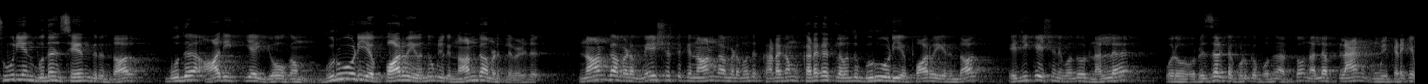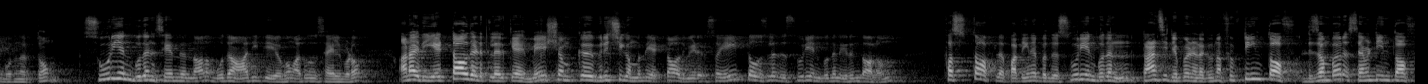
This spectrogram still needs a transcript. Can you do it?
சூரியன் புதன் சேர்ந்திருந்தால் புத ஆதித்ய யோகம் குருவுடைய பார்வை வந்து உங்களுக்கு நான்காம் இடத்துல விழுது. நான்காம் இடம் மேஷத்துக்கு நான்காம் இடம் வந்து கடகம். கடகத்தில் வந்து குருவுடைய பார்வை இருந்தால் எஜுகேஷனுக்கு வந்து ஒரு நல்ல ஒரு ரிசல்ட்டை கொடுக்க போகுதுன்னு அர்த்தம். நல்ல பிளான் உங்களுக்கு கிடைக்க போகுதுன்னு அர்த்தம். சூரியன் புதன் சேர்ந்திருந்தாலும் புதன் ஆதித்ய யோகம் அதுவும் செயல்படும். ஆனால் இது எட்டாவது இடத்துல இருக்கே மேஷம்க்கு விருச்சிகம் வந்து எட்டாவது வீடு. ஸோ எயித் ஹவுஸில் இந்த சூரியன் புதன் இருந்தாலும் ஃபர்ஸ்ட் ஆஃப்ல பார்த்தீங்கன்னா இப்போ இந்த சூரியன் புதன் டிரான்சிட் எப்படி நடக்குதுன்னா fifteenth of December seventeenth of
